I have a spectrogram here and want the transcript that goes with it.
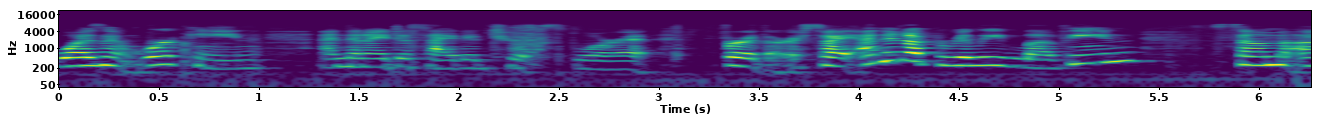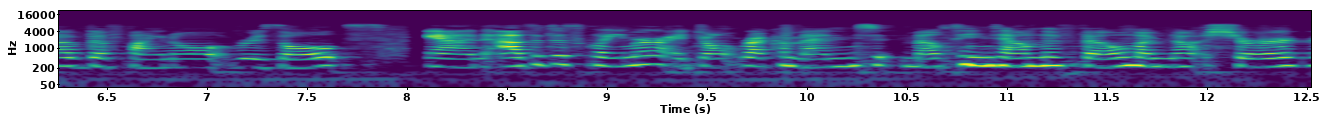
wasn't working, and then I decided to explore it further. So I ended up really loving some of the final results. And as a disclaimer, I don't recommend melting down the film. I'm not sure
